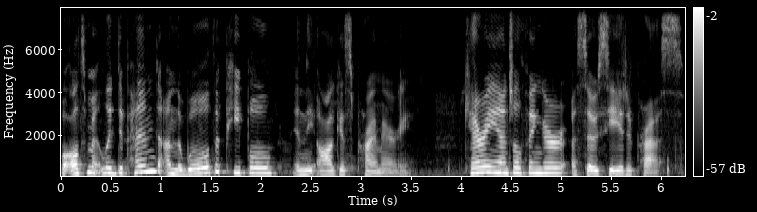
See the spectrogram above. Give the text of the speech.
will ultimately depend on the will of the people in the August primary. Carrie Antlfinger, Associated Press.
